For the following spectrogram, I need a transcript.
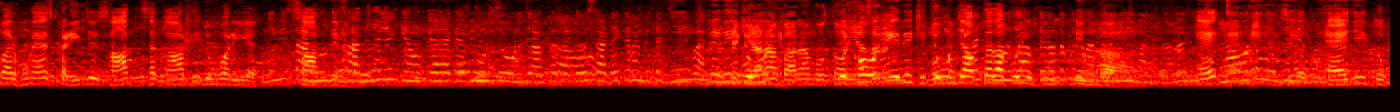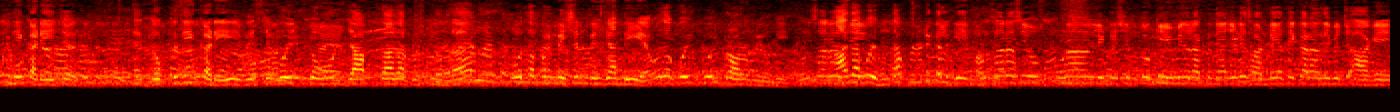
ਪਰ ਹੁਣ ਇਸ ਘੜੀ 'ਚ ਸਾਥ ਸਰਕਾਰ ਦੀ ਜ਼ਿੰਮੇਵਾਰੀ ਹੈ ਸਾਥ ਦੇਣਾ। ਸਾਨੂੰ ਵੀ ਕਿਉਂ ਕਿਹਾ ਗਿਆ ਵੀ ਹੁਣ ਚੋਣ ਜਾਬਤਾ ਲੱਗਾ ਸਾਡੇ ਘਰਾਂ ਦੇ ਤਾਂ ਜੀਵ ਆ ਨਹੀਂ ਨਹੀਂ 11 12 ਮੌਤਾਂ ਹੋਈਆਂ ਸਰ। ਇਹਦੇ 'ਚ ਚੋਣ ਜਾਬਤਾ ਦਾ ਕੋਈ ਨਹੀਂ ਹੁੰਦਾ। ਇਹ ਇਹ ਜੀ ਦੁੱਖ ਦੀ ਘੜੀ 'ਚ ਦੁੱਖ ਦੀ ਘੜੀ ਵਿੱਚ ਕੋਈ ਚੋਣ ਜਾਬਤਾ ਦਾ ਕੁਝ ਨਹੀਂ ਹੁੰਦਾ ਉਹ ਤਾਂ ਪਰਮਿਸ਼ਨ ਮਿਲ ਜਾਂਦੀ ਹੈ ਉਹਦਾ ਕੋਈ ਕੋਈ ਪ੍ਰੋਬਲਮ ਨਹੀਂ ਹੁੰਦੀ। ਤਾਂ ਕੋਈ ਹੁੰਦਾ ਪੋਲੀਟੀਕਲ ਗੇਮ ਹੁਣ ਸਰ ਅਸੀਂ ਉਹਨਾਂ ਲੀਡਰਸ਼ਿਪ ਤੋਂ ਕੀ ਉਮੀਦ ਰੱਖਦੇ ਹਾਂ ਜਿਹੜੇ ਸਾਡੇ ਇੱਥੇ ਘਰਾਂ ਦੇ ਵਿੱਚ ਆ ਗਏ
